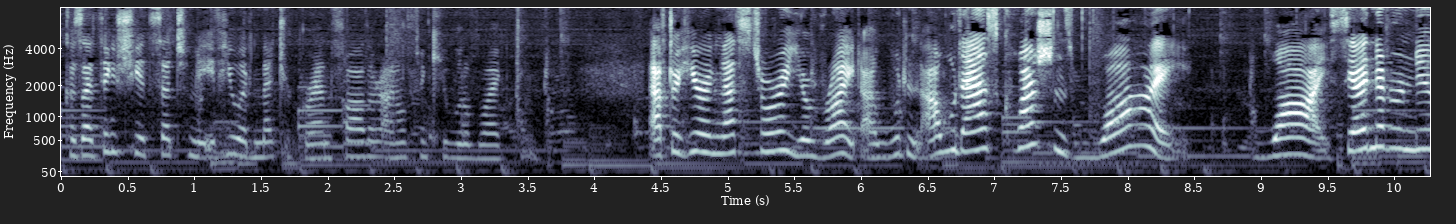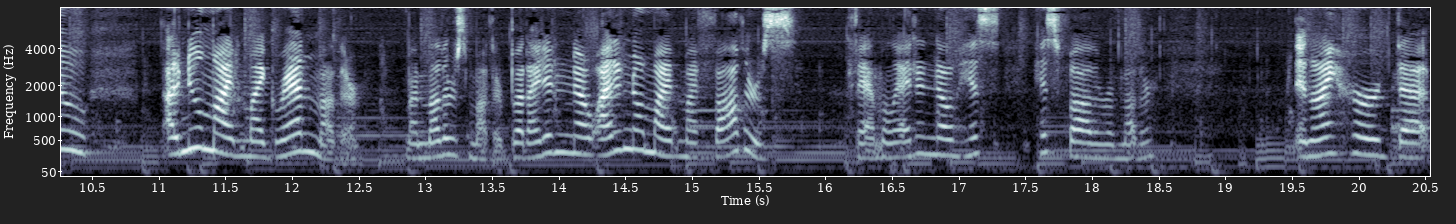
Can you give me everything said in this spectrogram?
Because I think she had said to me, if you had met your grandfather, I don't think you would have liked him. After hearing that story, you're right. I wouldn't. I would ask questions. Why? Why? See, I never knew. I knew my, my grandmother my mother's mother, but I didn't know I didn't know my, my father's family. I didn't know his his father or mother. And I heard that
